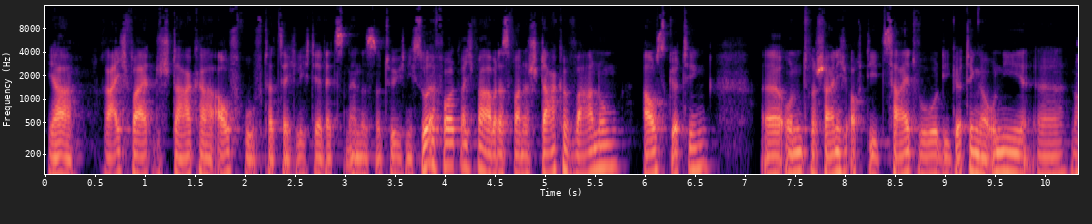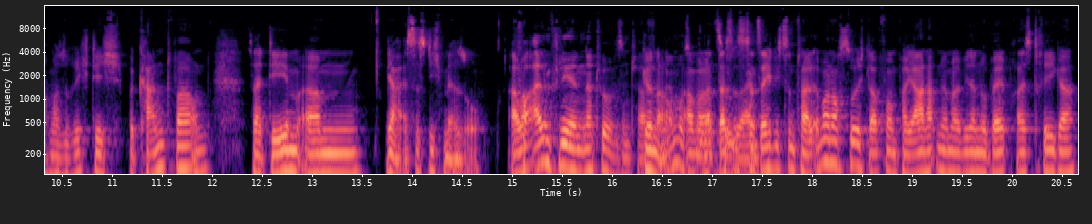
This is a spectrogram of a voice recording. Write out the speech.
ja, reichweitenstarker Aufruf tatsächlich, der letzten Endes natürlich nicht so erfolgreich war, aber das war eine starke Warnung aus Göttingen äh, und wahrscheinlich auch die Zeit, wo die Göttinger Uni äh, nochmal so richtig bekannt war und seitdem, ähm, ja, ist es nicht mehr so. Aber Vor allem für die Naturwissenschaften. Genau, ne, aber das ist sagen. tatsächlich zum Teil immer noch so. Ich glaube, vor ein paar Jahren hatten wir mal wieder Nobelpreisträger.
